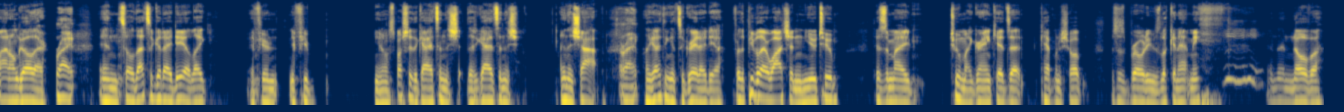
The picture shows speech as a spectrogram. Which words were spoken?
I don't go there. Right. And so that's a good idea. Like if you're if you're you know especially the guy that's in the sh- the guy that's in the sh- in the shop. All right. Like I think it's a great idea for the people that are watching YouTube. This is my two of my grandkids that happened to show up. This is Brody who's looking at me, and then Nova.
